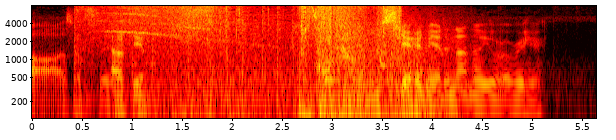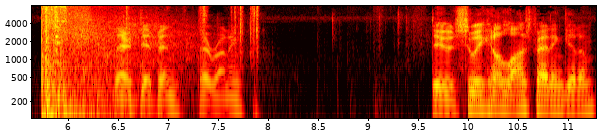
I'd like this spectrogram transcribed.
Oh! I was about to say. I don't see him. Oh, you scared me. I did not know you were over here. They're dipping. They're running. Dude, should we go launch pad and get him?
